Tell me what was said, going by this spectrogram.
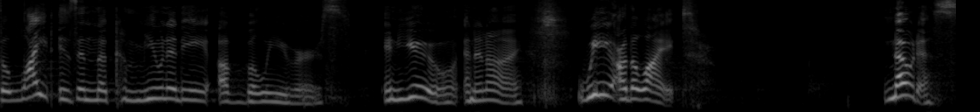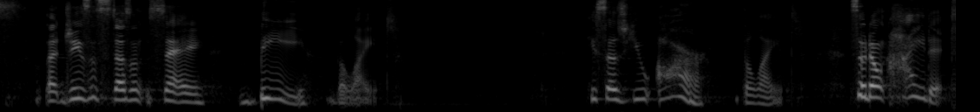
the light is in the community of believers, in you and in I. We are the light. Notice that Jesus doesn't say, be the light. He says, You are the light. So don't hide it.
